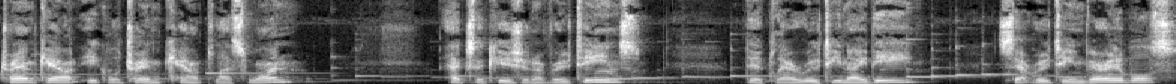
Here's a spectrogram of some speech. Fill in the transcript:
Tran count equal tran count plus one. Execution of routines. Declare routine ID set routine variables,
